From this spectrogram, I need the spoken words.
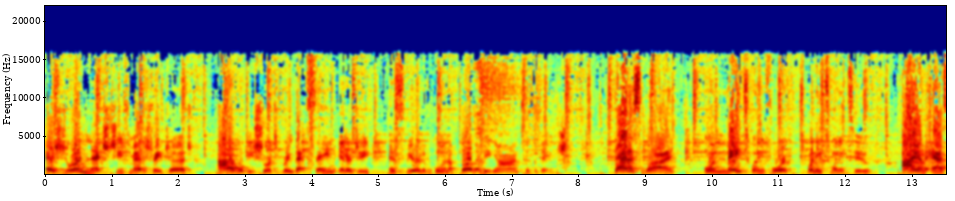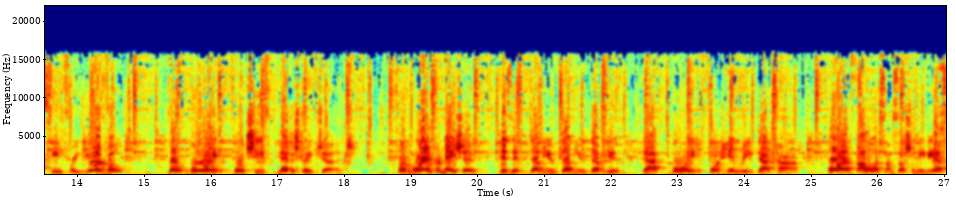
As your next Chief Magistrate Judge, I will be sure to bring that same energy and spirit of going above and beyond to the bench. That is why on May 24th, 2022, I am asking for your vote. Vote Boyd for Chief Magistrate Judge. For more information, visit www.boydforhenry.com or follow us on social media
